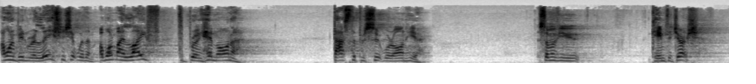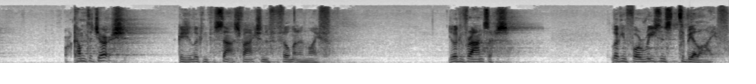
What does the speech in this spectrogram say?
I want to be in relationship with Him. I want my life to bring Him honor. That's the pursuit we're on here. Some of you came to church or come to church because you're looking for satisfaction and fulfillment in life. You're looking for answers, looking for reasons to be alive.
